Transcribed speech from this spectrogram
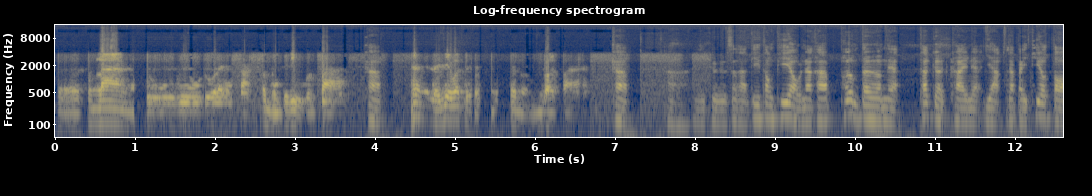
เอ่อข้างล่างดูวิวดูอะไรต่างๆก็เหมือนจะอยู่บนฟ้าครับเลยเรียกว่าถนนถนนลอยฟ้าครับ อ่า นี่คือสถานที่ท่องเที่ยวนะครับ เพิ่มเติมเนี่ยถ้าเกิดใครเนี่ยอยากจะไปเที่ยวต่อ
